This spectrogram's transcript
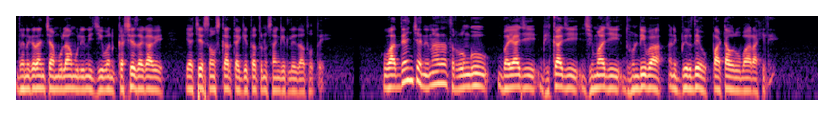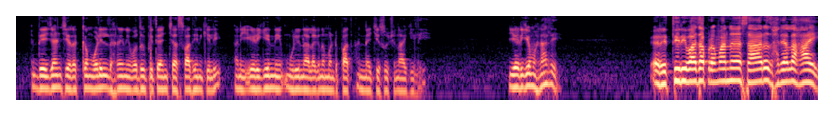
धनगरांच्या मुलामुलींनी जीवन कसे जगावे याचे संस्कार त्या गीतातून सांगितले जात होते. वाद्यांच्या निनादात रोंगू बयाजी भिकाजी झिमाजी धोंडीबा आणि बिरदेव पाटावर उभा राहिले. देजांची रक्कम वडीलधाऱ्यांनी वधूपित्यांच्या स्वाधीन केली आणि येडगेंनी मुलींना लग्न मंडपात आणण्याची सूचना केली. येडगे म्हणाले रीतिरिवाजाप्रमाणे सार झालेला हाय.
